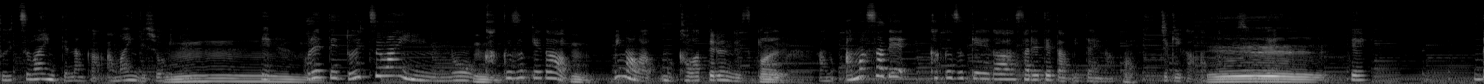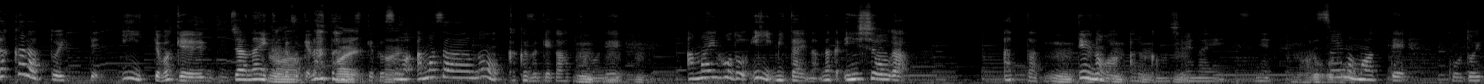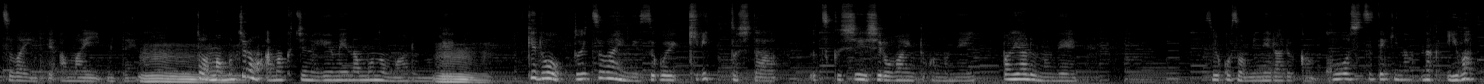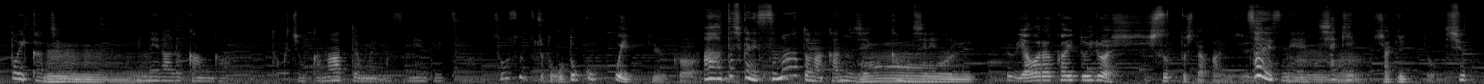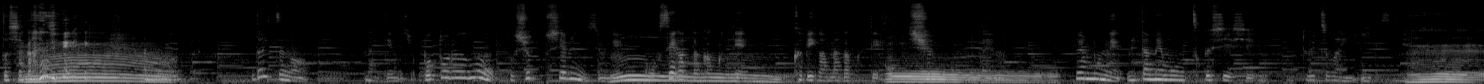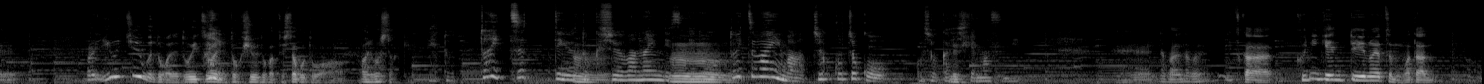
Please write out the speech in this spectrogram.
ドイツワインってなんか甘いんでしょ？うみたいな。ーん。これってドイツワインの格付けが、うん。今はもう変わってるんですけど、はい。あの甘さで格付けがされてたみたいなあ。時期があったへんですよね。えでだからといっていいってわけじゃない格付けだったんですけど、はいその甘さの格付けがあったので、うん甘いほどいいみたいななんか印象があったっうんうんていうのはあるかもしれい、ないですね。そういうのもあってこうドイツワインって甘いみたいな。うん。あとはまあもちろん甘口の有名なものもあるのうで、ん。けどドイツワインにすごいキリッとした美しい白ワインとかもねいっぱいあるのでそれこそミネラル感硬質的ななんか岩っぽい感じのミネラル感が特徴かなって思いますねドイツは。そうするとちょっと男っぽいっていうか。あー確かにスマートな感じかもしれない。いちょっと柔らかいというよりはシュッとした感じ。そうですね。うん。シャキッシャキッと。シュッとした感じ。う あんのドイツのなんて言うんでしょうボトルもこうシュッとしてるんですよね。うん。こう背が高くて首が長くてシおュッーみたいな。それもね見た目も美しいしドイツワインいいですね。あれ YouTube とかでドイツワインの特集とかってしたことはありましたっけ、えっとドイツっていう特集はないんですけど、うん。ドイツワインはちょこちょこご紹介してますね。へえだからなんかいつか国限定のやつもまた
